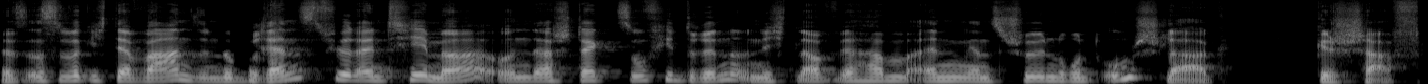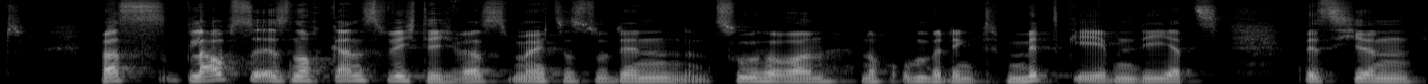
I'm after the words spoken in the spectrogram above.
Das ist wirklich der Wahnsinn. Du brennst für dein Thema und da steckt so viel drin und ich glaube, wir haben einen ganz schönen Rundumschlag geschafft. Was glaubst du ist noch ganz wichtig? Was möchtest du den Zuhörern noch unbedingt mitgeben, die jetzt ein bisschen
